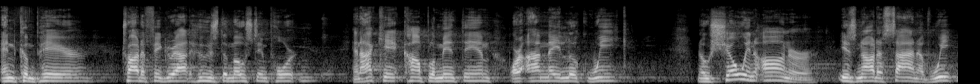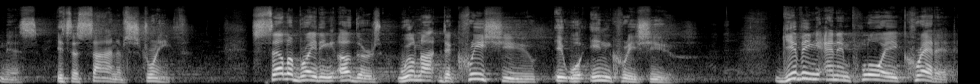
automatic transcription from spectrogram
and compare, try to figure out who's the most important, and I can't compliment them or I may look weak. No, showing honor is not a sign of weakness, it's a sign of strength. Celebrating others will not decrease you, it will increase you. Giving an employee credit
